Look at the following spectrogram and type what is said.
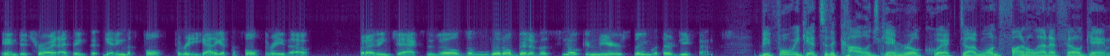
in Detroit. I think that getting the full three, you got to get the full three though. But I think Jacksonville is a little bit of a smoke and mirrors thing with their defense. Before we get to the college game, real quick, Doug, one final NFL game,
